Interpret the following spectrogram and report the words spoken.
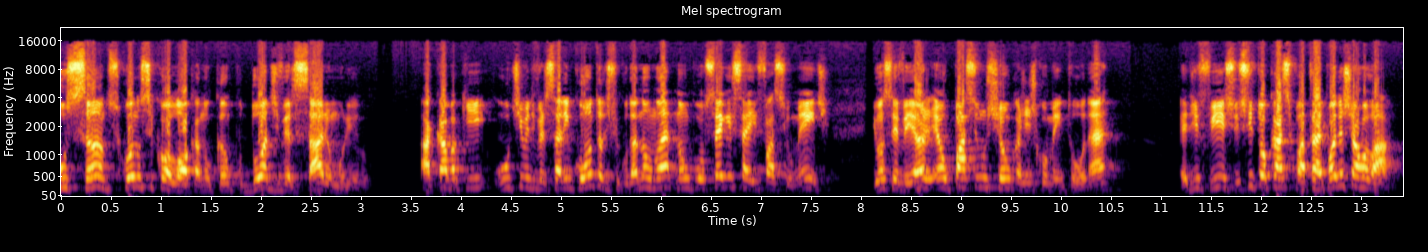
O Santos, quando se coloca no campo do adversário, Murilo, acaba que o time adversário encontra dificuldade, não, não, é, não consegue sair facilmente. E você vê, é, é o passe no chão que a gente comentou, né? É difícil. E se tocasse para trás, pode deixar rolar.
